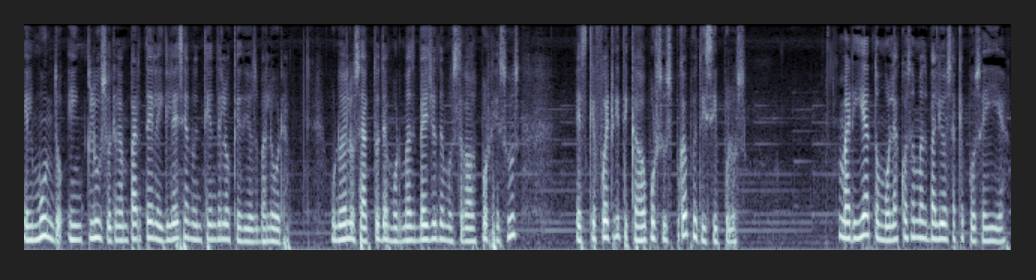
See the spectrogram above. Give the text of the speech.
El mundo e incluso gran parte de la iglesia no entiende lo que Dios valora. Uno de los actos de amor más bellos demostrados por Jesús es que fue criticado por sus propios discípulos. María tomó la cosa más valiosa que poseía,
